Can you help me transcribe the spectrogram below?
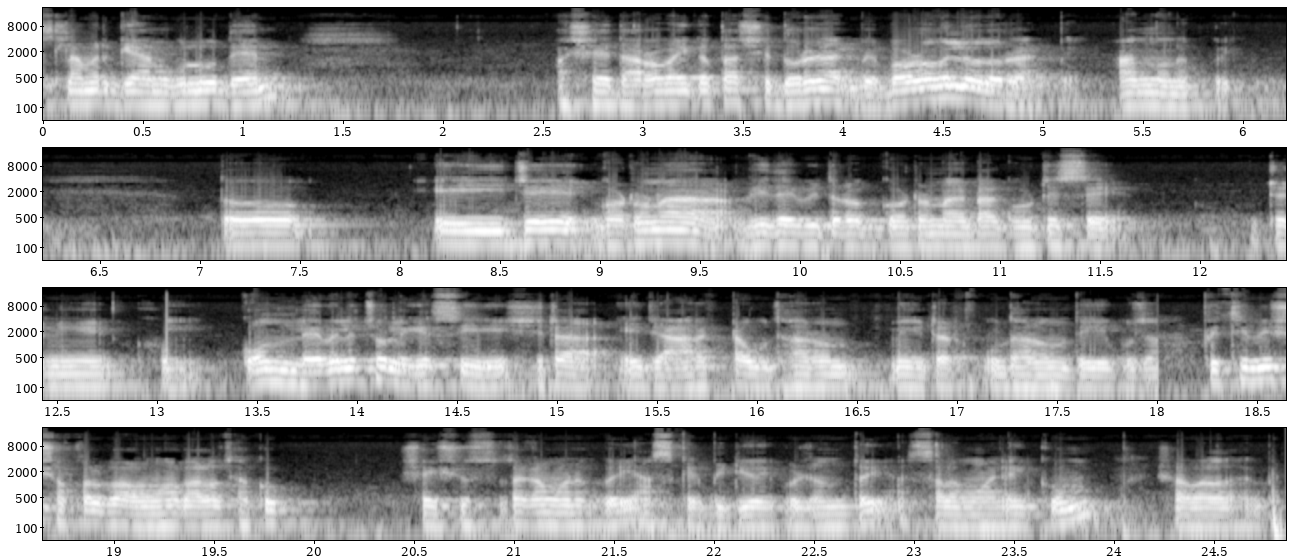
ইসলামের জ্ঞানগুলো দেন, আর সে ধারাবাহিকতা সে ধরে রাখবে, বড় হলেও ধরে রাখবে, আমি মনে করি। তো এই যে ঘটনা, হৃদয় বিতরক ঘটনাটা ঘটেছে, এটা নিয়ে কোন লেভেলে চলে গেছি, সেটা এই যে আরেকটা উদাহরণ, মেয়েটার উদাহরণ দিয়ে বোঝা পৃথিবীর সকল বাবা মা ভালো থাকুক। সেই সুস্থতা কামনা করি। আজকের ভিডিও এই পর্যন্তই। আসসালামু আলাইকুম। সবাই ভালো থাকবেন।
